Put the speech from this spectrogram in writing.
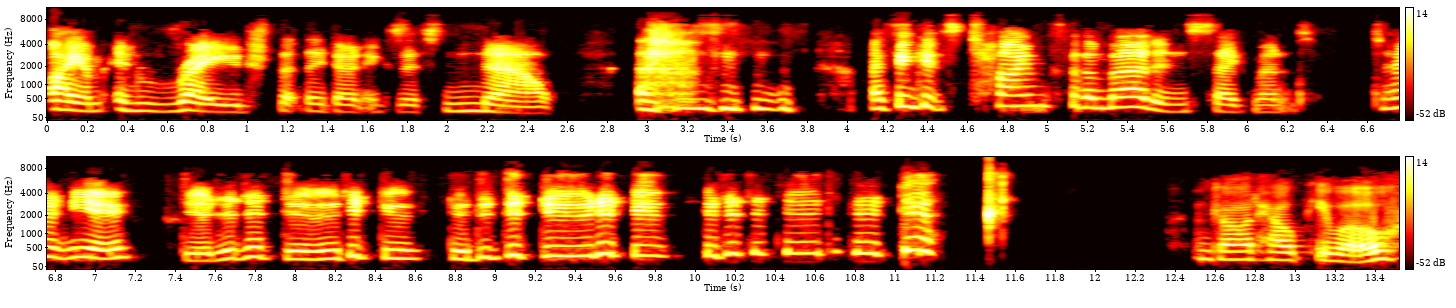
I am enraged that they don't exist now. I think it's time for the Merlin segment, don't you? God help you all.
